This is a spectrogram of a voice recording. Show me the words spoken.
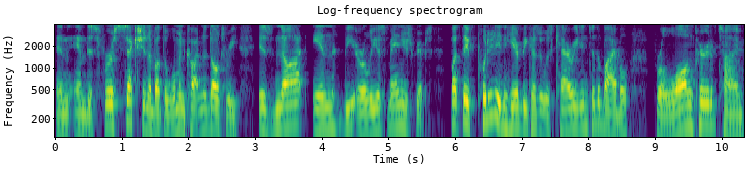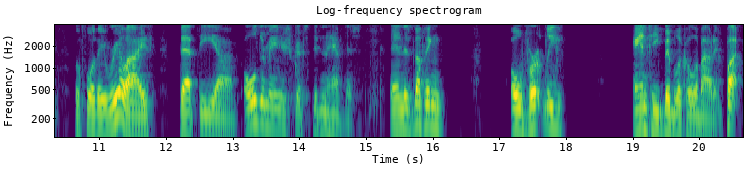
and and this first section about the woman caught in adultery is not in the earliest manuscripts but they've put it in here because it was carried into the bible for a long period of time before they realized that the uh, older manuscripts didn't have this. And there's nothing overtly anti-biblical about it. But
